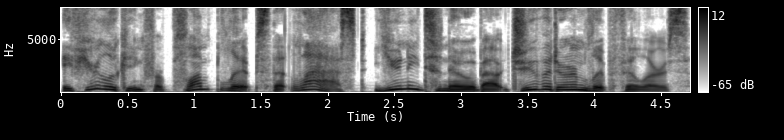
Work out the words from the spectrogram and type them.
If you're looking for plump lips that last, you need to know about Juvederm lip fillers.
